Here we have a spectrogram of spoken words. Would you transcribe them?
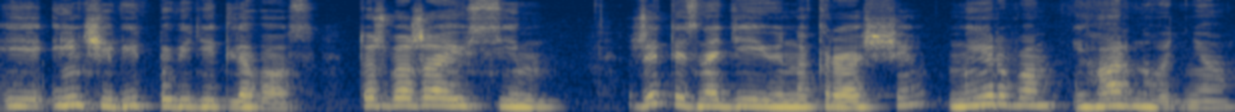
і інші відповіді для вас. Тож бажаю всім жити з надією на краще, миру вам і гарного дня!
